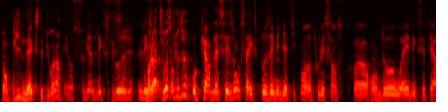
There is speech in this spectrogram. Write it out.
Tant pis, next, et puis voilà. Et on se souvient de l'explosion. Voilà, tu vois ce que je veux dire? Au cœur de la saison, ça a explosé médiatiquement dans tous les sens, entre Rondo, Wade, etc.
